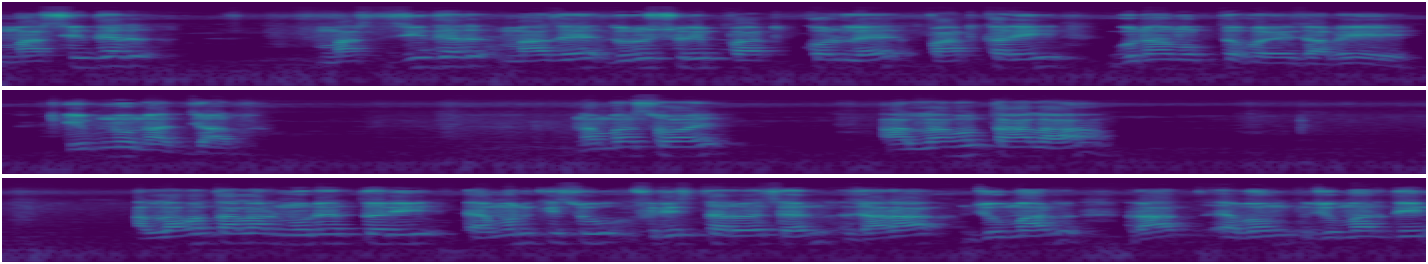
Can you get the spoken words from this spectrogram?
মসজিদের মসজিদের মাঝে দুরুদ শরীফ পাঠ করলে পাঠকারী গুণামুক্ত হয়ে যাবে। ইবনু নাজ্জার। নাম্বার ছয়, আল্লাহ তাআলা, আল্লাহ তাআলার নূরের তৈরি এমন কিছু ফিরিস্তা রয়েছেন যারা জুমার রাত এবং জুমার দিন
